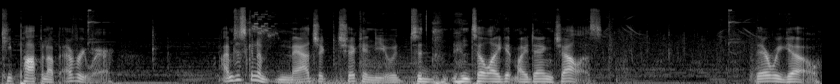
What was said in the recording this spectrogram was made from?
keep popping up everywhere. I'm just gonna magic chicken you to, until I get my dang chalice. There we go.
